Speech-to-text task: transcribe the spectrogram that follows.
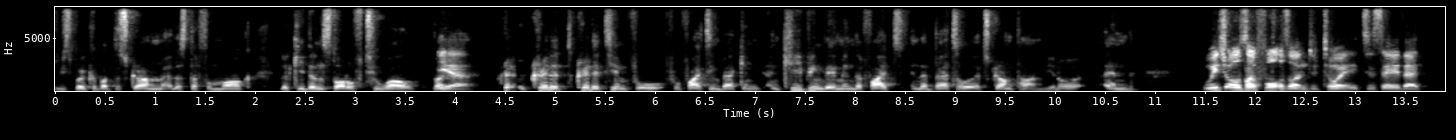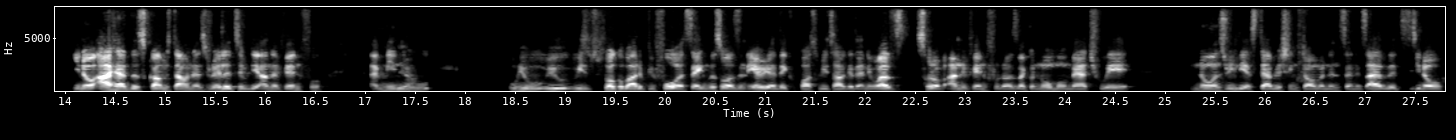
we spoke about the scrum, Alistair Vermaak. Look, he didn't start off too well, but yeah. credit credit him for for fighting back and, and keeping them in the fight in the battle at scrum time. You know, and Which also But- falls on du Toit to say that, you know, I had the scrums down as relatively uneventful. I mean, Yeah. We, we, we spoke about it before, saying this was an area they could possibly target, and it was sort of uneventful. It was like a normal match where no one's really establishing dominance, and it's either it's, you know,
